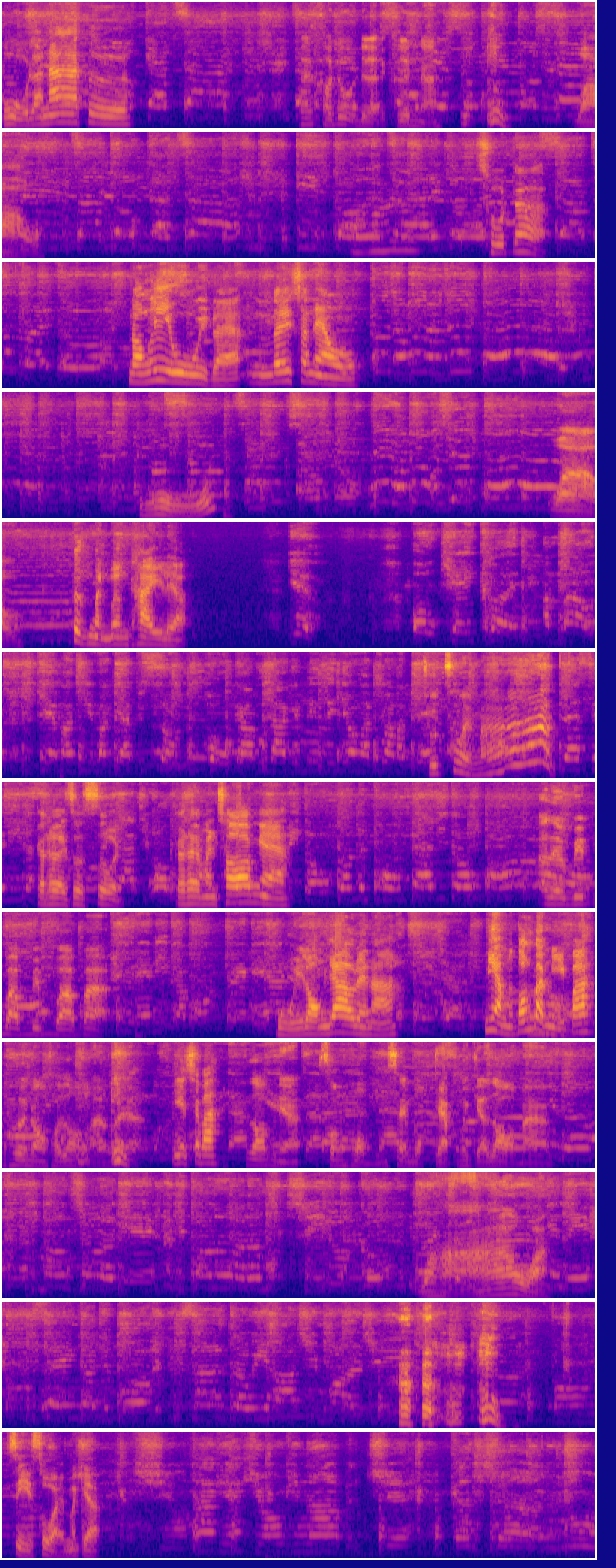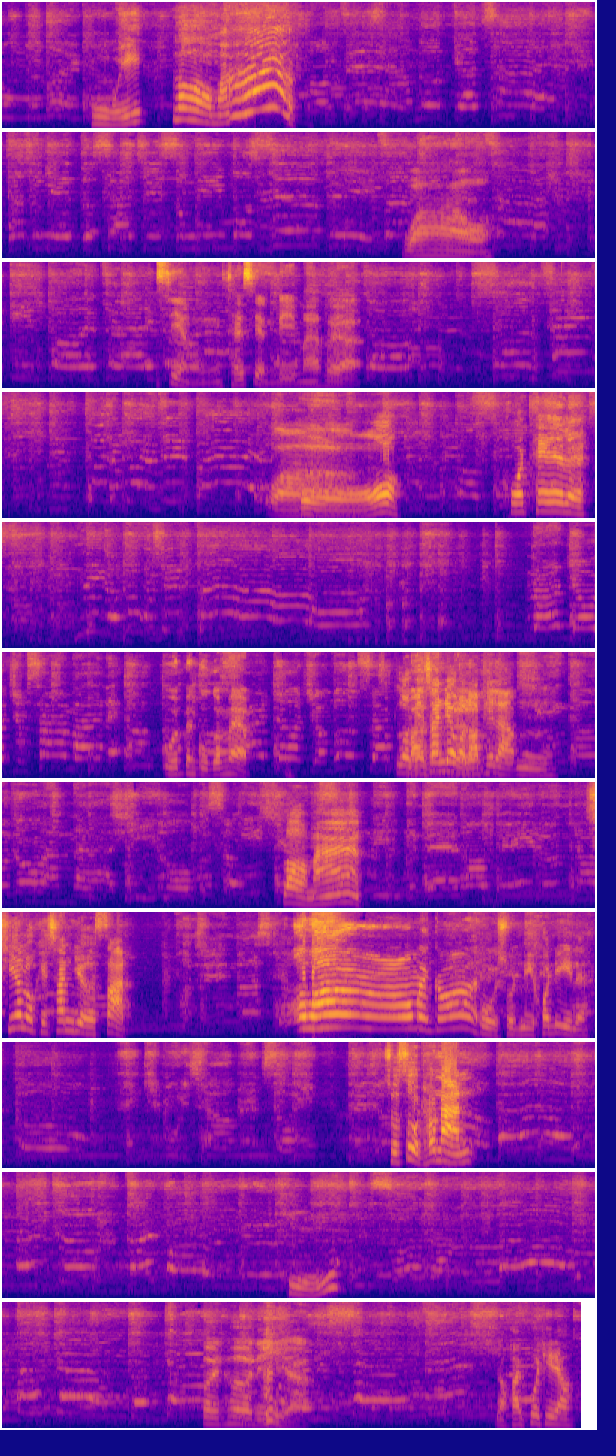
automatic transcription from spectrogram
หูแล้วหน้าคือ มันเขาดุเดือดขึ้นนะ ว้าว ชุดอะน้องรีอูอีกแล้ว ได้ชาแนลโอ้โหว้าว ตึกเหมือนเมืองไทยเลยอะชุดสวยมาก กระเทยสุดๆ กระเทยมันชอบไง อะไรวิบวับวิบวับอะหูยร้องยาวเลยนะ เนี่ยมันต้องแบบนี้ปะเธอน้องเขาหล่อมากเลยอะเนี่ยใช่ปะรอบเนี้ยทรงผมใส่หมวกแก๊ปเมื่อกี้หล่อมาก ว้าวอะสีสวยเมื่อกี้หูยหล่อมาก ว้าว เสียงใช้เสียงดีมากเลยอะว้าวโห โคตรเท่เลย อุ้ยเป็น Google Map โลเคชั่นเดียวกับรอบที่แล้วอืมหล่อมากเชี่ยโลเคชั่นเยอะสัตว์ โอ้ว้าว my god โอ้ชุดนี้โคตรดีเลย สุดๆเท่านั้นหูเฮ้ยเธอดีอะ เดี๋ยวค่อยพูดทีเดียว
